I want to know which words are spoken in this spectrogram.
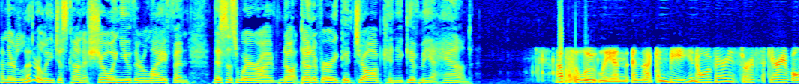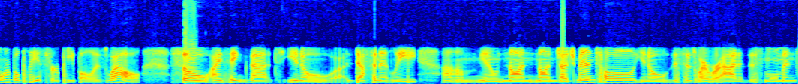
and they're literally just kind of showing you their life and this is where I've not done a very good job. Can you give me a hand? Absolutely, and and that can be you know a very sort of scary, vulnerable place for people as well. So I think that you know definitely um, you know non non judgmental. You know this is where we're at at this moment,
